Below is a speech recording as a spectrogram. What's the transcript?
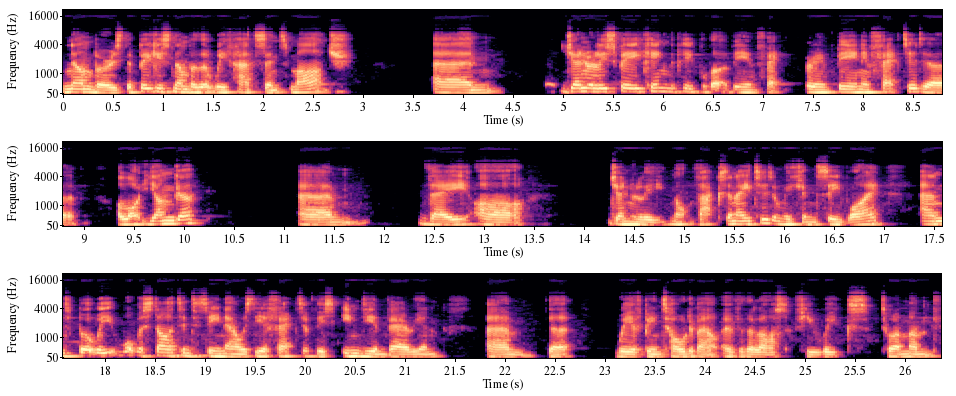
number is the biggest number that we've had since March. Um, generally speaking, the people that are being, are being infected are a lot younger. Um, they are generally not vaccinated, and we can see why. And but we what we're starting to see now is the effect of this Indian variant um, that we have been told about over the last few weeks to a month.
